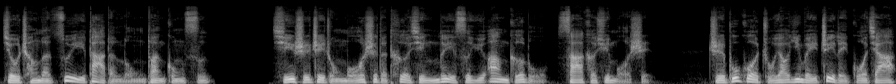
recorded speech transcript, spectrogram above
就成了最大的垄断公司。其实这种模式的特性类似于盎格鲁撒克逊模式，只不过主要因为这类国家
